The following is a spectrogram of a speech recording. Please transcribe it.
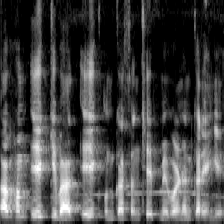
अब हम एक के बाद एक उनका संक्षेप में वर्णन करेंगे।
